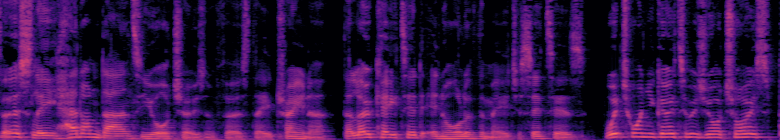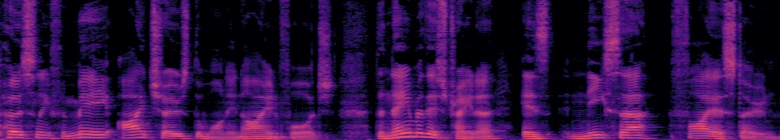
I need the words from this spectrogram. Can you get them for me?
Firstly, head on down to your chosen first aid trainer. They're located in all of the major cities. Which one you go to is your choice. Personally, for me, I chose the one in Ironforge. The name of this trainer is Nissa Firestone,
